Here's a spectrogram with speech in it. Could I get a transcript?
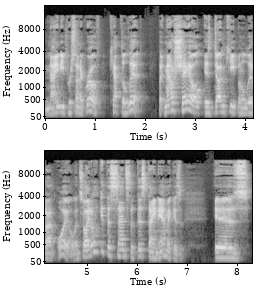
90% of growth, kept a lid. But now shale is done keeping a lid on oil. And so I don't get the sense that this dynamic is is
